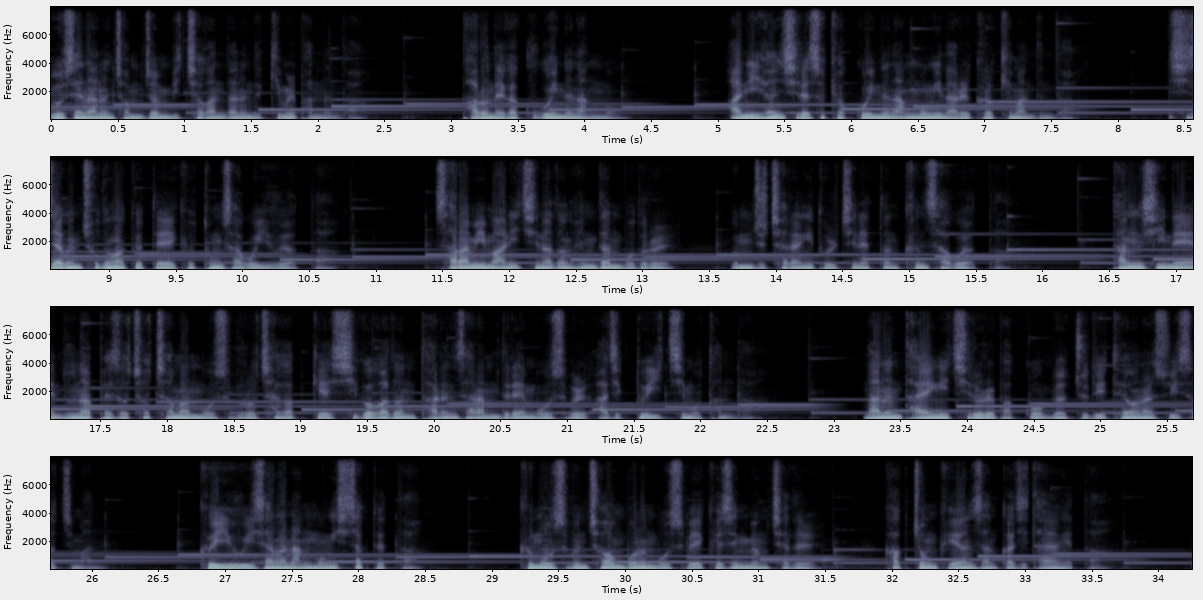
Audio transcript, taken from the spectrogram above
요새 나는 점점 미쳐간다는 느낌을 받는다. 바로 내가 꾸고 있는 악몽. 아니, 현실에서 겪고 있는 악몽이 나를 그렇게 만든다. 시작은 초등학교 때의 교통사고 이후였다. 사람이 많이 지나던 횡단보도를 음주 차량이 돌진했던 큰 사고였다. 당시 내 눈앞에서 처참한 모습으로 차갑게 식어가던 다른 사람들의 모습을 아직도 잊지 못한다. 나는 다행히 치료를 받고 몇 주 뒤 퇴원할 수 있었지만 그 이후 이상한 악몽이 시작됐다. 그 모습은 처음 보는 모습의 괴색 명체들, 각종 괴현상까지 다양했다.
